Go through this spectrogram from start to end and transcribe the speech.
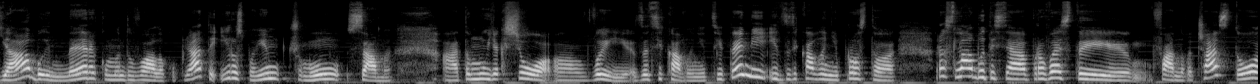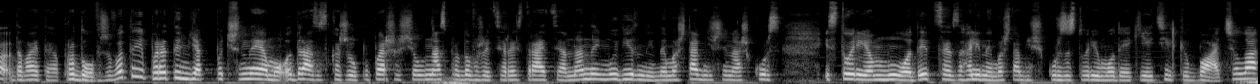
я би не рекомендувала купляти і розповім, чому саме. А тому, якщо ви зацікавлені цій темі і зацікавлені просто розслабитися, провести фановий час, то давайте продовжувати. Перед тим як почнемо, одразу скажу: по-перше, що у нас продовжується реєстрація на неймовірний, наймасштабніший наш курс Історія моди. Це взагалі наймасштабніший курс з історії моди, який я тільки бачила.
